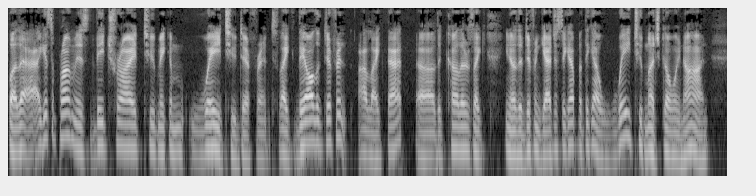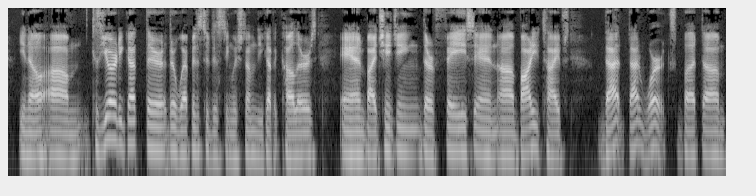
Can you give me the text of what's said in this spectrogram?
but I guess the problem is they tried to make them way too different. Like they all look different. I like that. Uh, the colors, like you know, the different gadgets they got, but they got way too much going on. You know, um, because you already got their their weapons to distinguish them. You got the colors, and by changing their face and uh, body types, that that works. But um,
